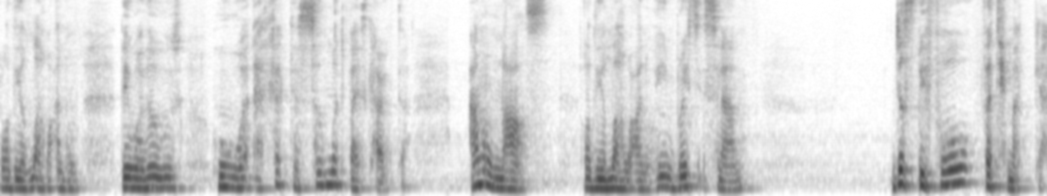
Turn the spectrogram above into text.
radiallahu anhum, they were those who were affected so much by his character. Amr ibn As, radiallahu anhu, he embraced Islam just before Fath Makkah,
